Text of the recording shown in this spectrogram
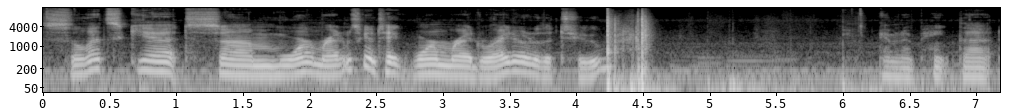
So let's get some warm red. I'm just going to take warm red right out of the tube. I'm going to paint that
